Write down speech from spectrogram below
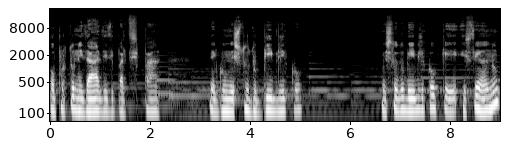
oportunidade de participar de algum estudo bíblico, um estudo bíblico que este ano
